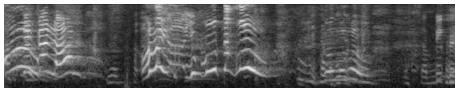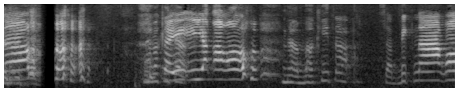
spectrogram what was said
Teka lang. Aray, ah, yung utak ko. Go, go, go. Sabik na ako. Na makita. Naiiyak ako. Na makita. Sabik na ako.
